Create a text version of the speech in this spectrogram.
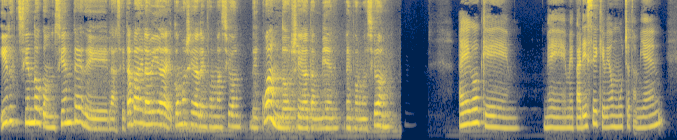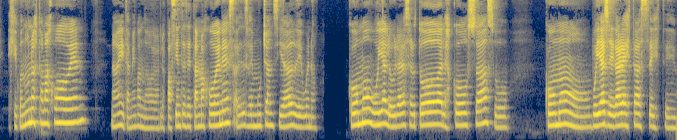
Ir siendo conscientes de las etapas de la vida, de cómo llega la información, de cuándo llega también la información. Algo que me, me parece que veo mucho también, es que cuando uno está más joven, ¿no? y también cuando los pacientes están más jóvenes, a veces hay mucha ansiedad de, bueno, ¿cómo voy a lograr hacer todas las cosas? o cómo voy a llegar a estas este,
